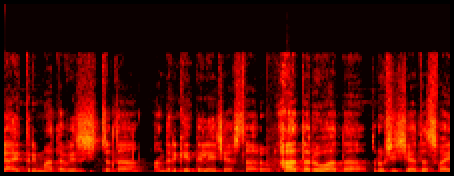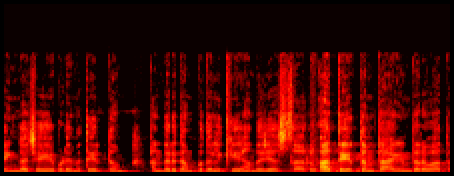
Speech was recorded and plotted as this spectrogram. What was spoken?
గాయత్రి మాత విశిష్టత అందరికీ తెలియజేస్తారు. ఆ తరువాత ఋషి చేత స్వయంగా చేయబడిన తీర్థం అందరి దంపతులకి అందజేస్తారు. ఆ తీర్థం తాగిన తర్వాత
